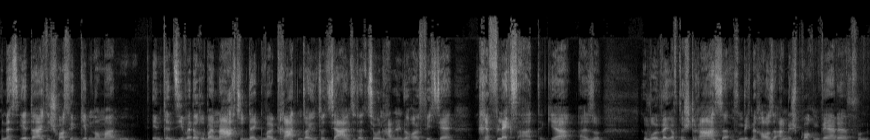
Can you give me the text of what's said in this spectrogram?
und dass ihr da die Chance gegeben, nochmal intensiver darüber nachzudenken, weil gerade in solchen sozialen Situationen handeln wir häufig sehr reflexartig, ja, also sowohl wenn ich auf der Straße auf dem Weg nach Hause angesprochen werde von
